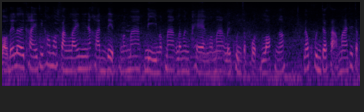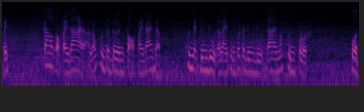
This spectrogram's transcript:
บอกได้เลยใครที่เข้ามาฟังไลฟ์นี้นะคะ เด็ดมากๆดีมากๆ แล้วมันแพงมากๆเลยคุณจะปลดล็อกเนาะแล้วคุณจะสามารถที่จะไป ก้าวต่อไปได้อะแล้วคุณจะเดินต่อไปได้แบบ คุณอยากดึงดูดอะไร คุณก็จะดึงดูดได้ เมื่อคุณปลดปลด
